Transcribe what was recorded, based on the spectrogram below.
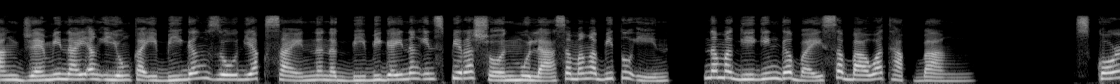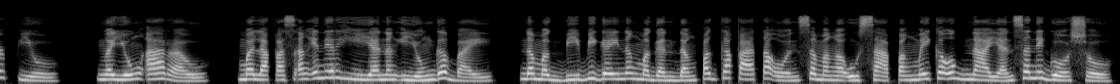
ang Gemini ang iyong kaibigang zodiac sign na nagbibigay ng inspirasyon mula sa mga bituin, na magiging gabay sa bawat hakbang. Scorpio, ngayong araw, malakas ang enerhiya ng iyong gabay, na magbibigay ng magandang pagkakataon sa mga usapang may kaugnayan sa negosyo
